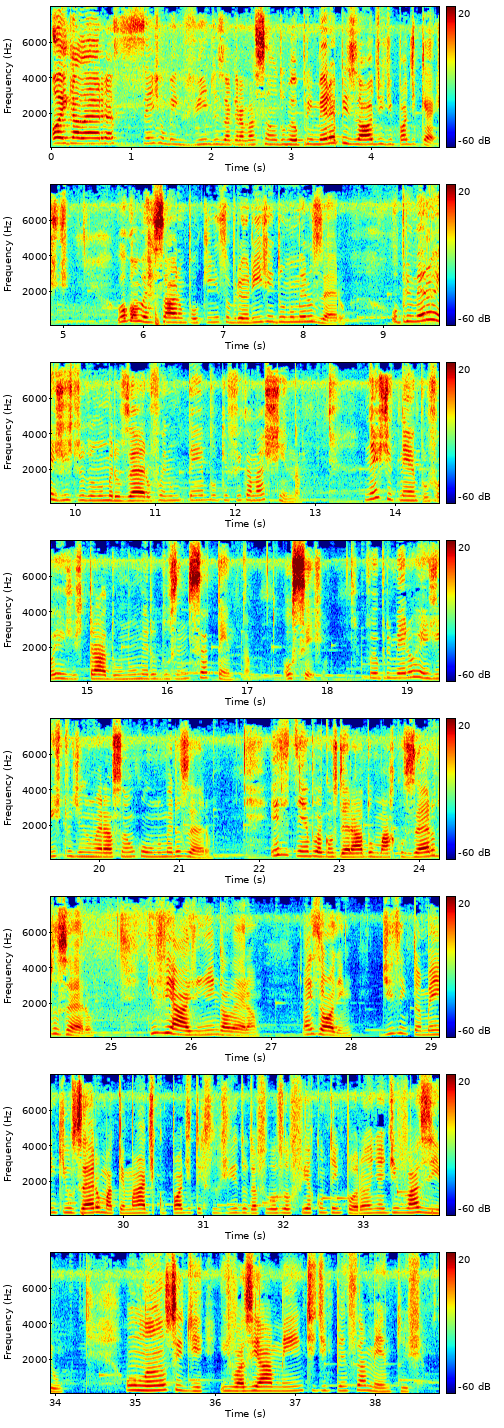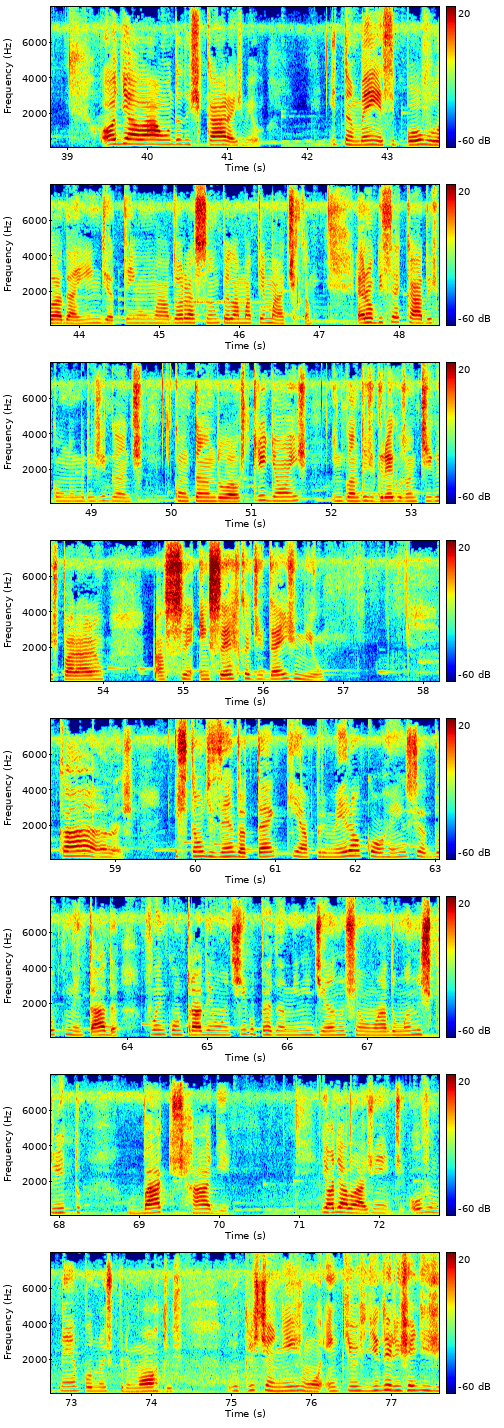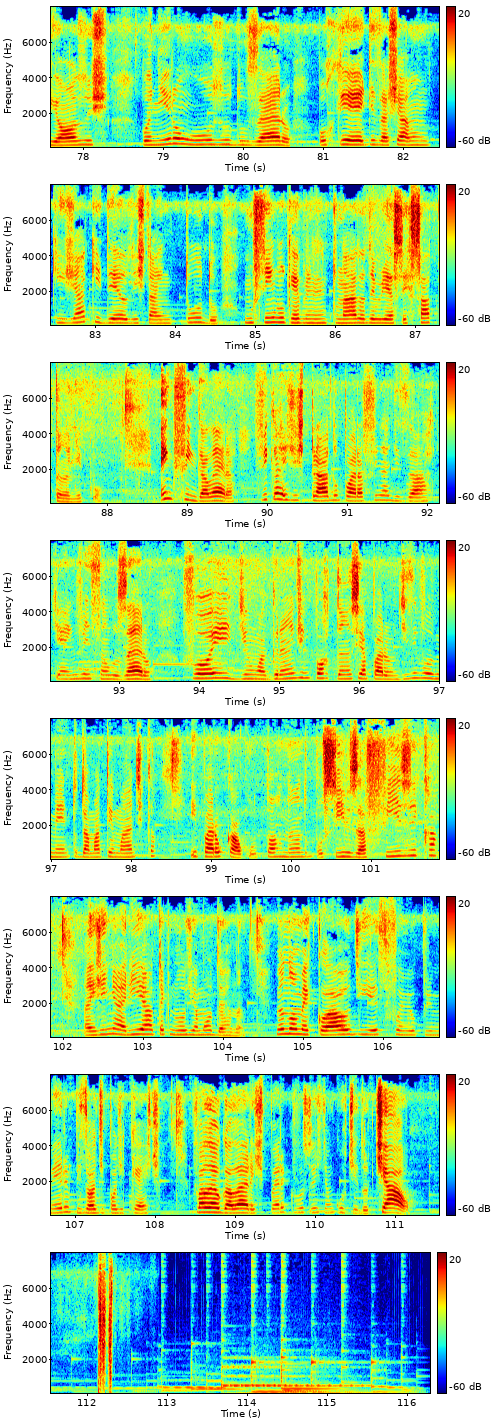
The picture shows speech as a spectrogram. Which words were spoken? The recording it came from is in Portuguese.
Oi, galera, sejam bem-vindos à gravação do meu primeiro episódio de podcast. Vou conversar um pouquinho sobre a origem do número zero. O primeiro registro do número zero foi num templo que fica na China. Neste templo foi registrado o número 270, ou seja, foi o primeiro registro de numeração com o número zero. Esse templo é considerado o marco zero do zero. Que viagem, hein, galera? Mas olhem, Dizem também que o zero matemático pode ter surgido da filosofia contemporânea de vazio, um lance de esvaziar a mente de pensamentos. Olha lá a onda dos caras, meu. E também esse povo lá da Índia tem uma adoração pela matemática. Eram obcecados com números gigantes, contando aos trilhões, enquanto os gregos antigos pararam em cerca de 10 mil caras estão dizendo até que a primeira ocorrência documentada foi encontrada em um antigo pergaminho indiano chamado Manuscrito Bakshari. E olha lá, gente, houve um tempo nos primórdios do cristianismo em que os líderes religiosos baniram o uso do zero porque eles achavam que já que Deus está em tudo, um símbolo que representa nada deveria ser satânico. Enfim, galera, fica registrado para finalizar que a invenção do zero foi de uma grande importância para o desenvolvimento da matemática e para o cálculo, tornando possíveis a física, a engenharia e a tecnologia moderna. Meu nome é Cláudio e esse foi meu primeiro episódio de podcast. Valeu, galera. Espero que vocês tenham curtido. Tchau!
